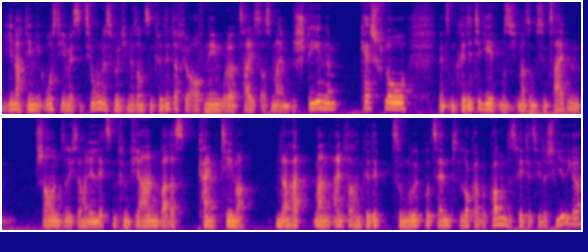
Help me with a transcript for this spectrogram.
je nachdem, wie groß die Investition ist, würde ich mir sonst einen Kredit dafür aufnehmen oder zahle ich es aus meinem bestehenden Cashflow. Wenn es um Kredite geht, muss ich immer so ein bisschen Zeiten schauen. So, ich sage mal, in den letzten fünf Jahren war das kein Thema. Da mhm. hat man einfach einen Kredit zu 0% locker bekommen. Das wird jetzt wieder schwieriger.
